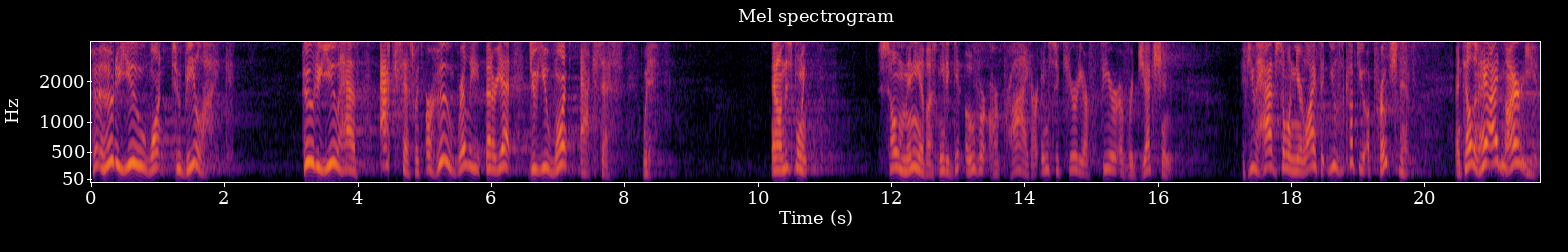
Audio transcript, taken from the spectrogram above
Who, do you want to be like? Who do you have access with? Or who, really better yet, do you want access with? And on this point, so many of us need to get over our pride, our insecurity, our fear of rejection. If you have someone in your life that you look up to, approach them and tell them, hey, I admire you.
